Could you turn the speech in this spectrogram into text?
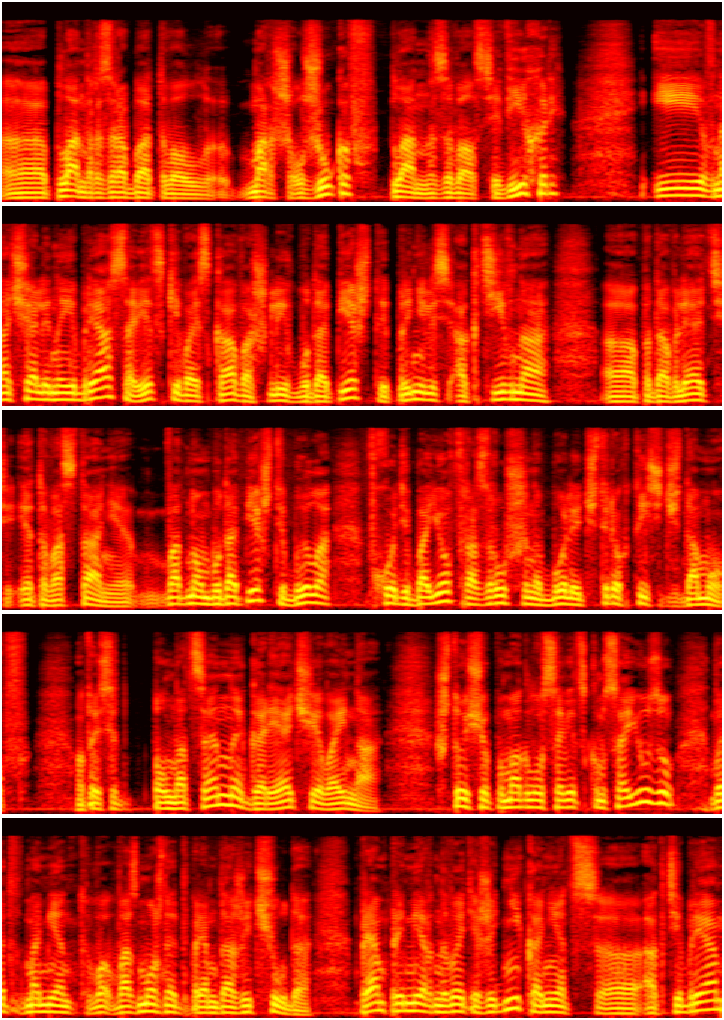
Э, план разрабатывал маршал Жуков, план назывался «Вихрь». И в начале ноября советские войска вошли в Будапешт и принялись активно э, подавлять это восстание. В одном Будапеште было в ходе боев разрушено более 4000 домов. Ну, то есть это полноценная горячая война. Что еще помогло Советскому Союзу в этот момент? Возможно, это прям даже чудо. Прям примерно в эти же дни, конец э, октября,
